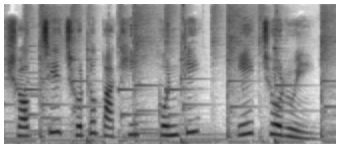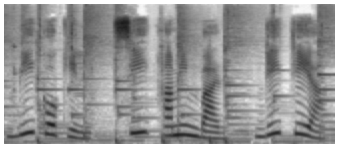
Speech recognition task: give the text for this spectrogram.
সবচেয়ে ছোট পাখি কোনটি? এ চড়ুই, বি কোকিল, সি হামিংবার্ড ডি টিয়া।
